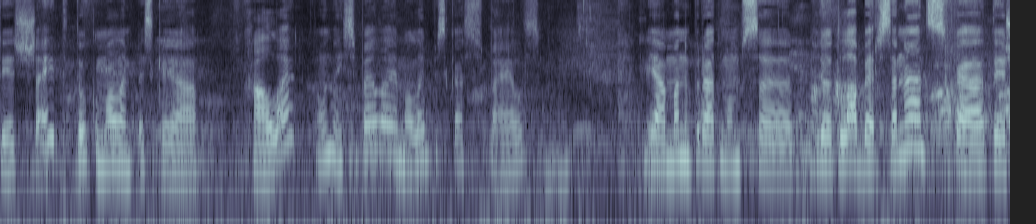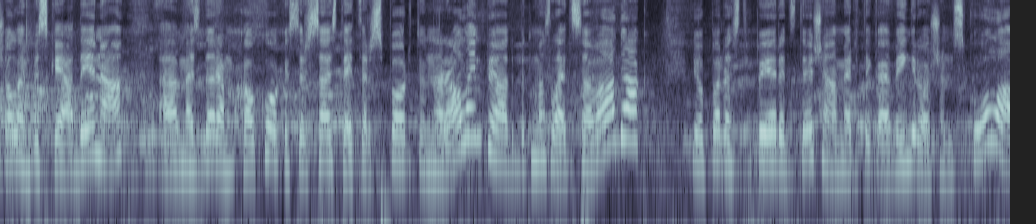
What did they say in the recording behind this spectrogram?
tieši šeit, Tukuma Olimpiskajā hallē un izspēlējam Olimpiskās spēles. Jā, manuprāt, mums ļoti labi ir sanācis, ka tieši Olimpiskajā dienā mēs darām kaut ko, kas ir saistīts ar sportu un ar olimpiādu, bet mazliet savādāk. Jo parasti pieredze tiešām ir tikai vingrošana skolā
